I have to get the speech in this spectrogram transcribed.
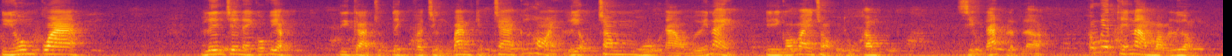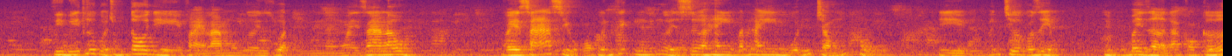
thì hôm qua, lên trên đấy có việc, thì cả chủ tịch và trưởng ban kiểm tra cứ hỏi liệu trong vụ đào bới này thì có vai trò của thủ không. Xỉu đáp lập lờ, không biết thế nào mà lường. Vì bí thư của chúng tôi thì phải là một người ruột ngoài ra lâu. Về xã xỉu có khuyến khích những người xưa hay vẫn hay muốn chống thủ thì vẫn chưa có dịp. Thì bây giờ đã có cớ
